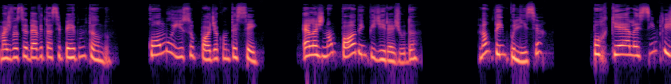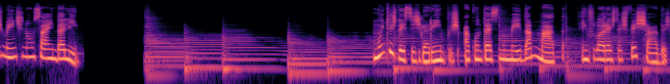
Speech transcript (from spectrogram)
Mas você deve estar se perguntando: como isso pode acontecer? Elas não podem pedir ajuda? Não tem polícia? Por que elas simplesmente não saem dali? Muitos desses garimpos acontecem no meio da mata, em florestas fechadas,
